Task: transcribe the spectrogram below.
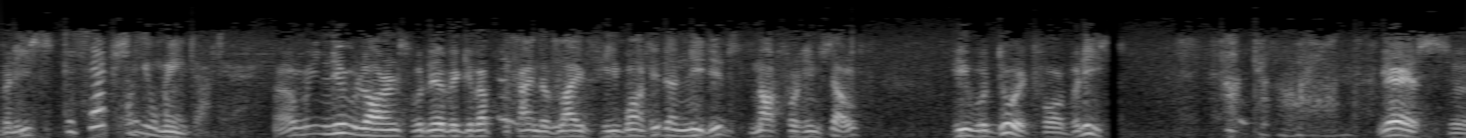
Bernice. Deception? What do you mean, Doctor? Uh, we knew Lawrence would never give up the kind of life he wanted and needed, not for himself. He would do it for Bernice. Dr. Llewellyn. Yes, uh,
